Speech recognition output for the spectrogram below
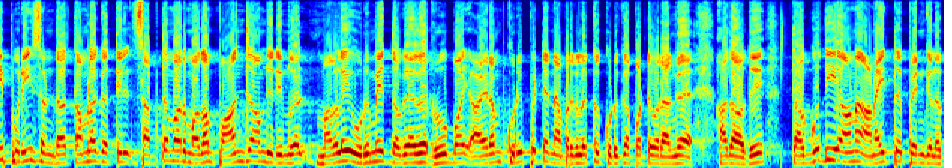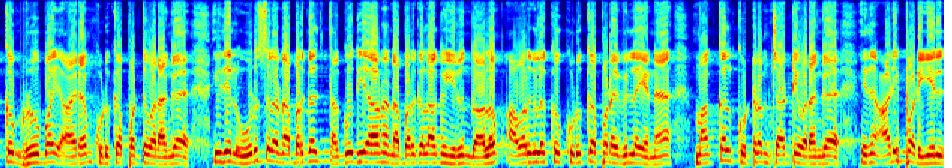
இப்போ ரீசெண்டாக தமிழகத்தில் செப்டம்பர் மாதம் பாஞ்சாம் தேதி முதல் மகளிர் உரிமை தொகையாக ரூபாய் ஆயிரம் குறிப்பிட்ட நபர்களுக்கு கொடுக்கப்பட்டு வராங்க. அதாவது தகுதியான அனைத்து பெண்களுக்கும் ரூபாய் ஆயிரம் கொடுக்கப்பட்டு வராங்க. இதில் ஒரு சில நபர்கள் தகுதியான நபர்களாக இருந்தாலும் அவர்களுக்கு கொடுக்கப்படவில்லை என மக்கள் குற்றம் சாட்டி வராங்க. இதன் அடிப்படையில்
